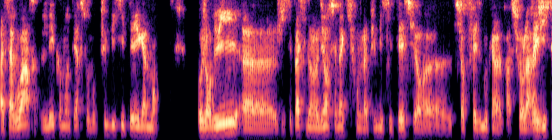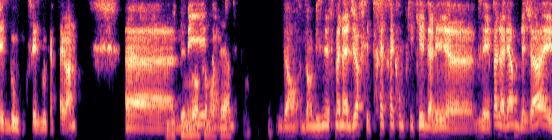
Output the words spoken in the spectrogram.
à savoir les commentaires sur vos publicités également. Aujourd'hui, euh, je ne sais pas si dans l'audience, il y en a qui font de la publicité sur, sur Facebook, hein, enfin sur la régie Facebook, donc Facebook, Instagram. Euh, mais dans, dans, Business Manager, c'est très très compliqué d'aller. vous n'avez pas d'alerte déjà et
